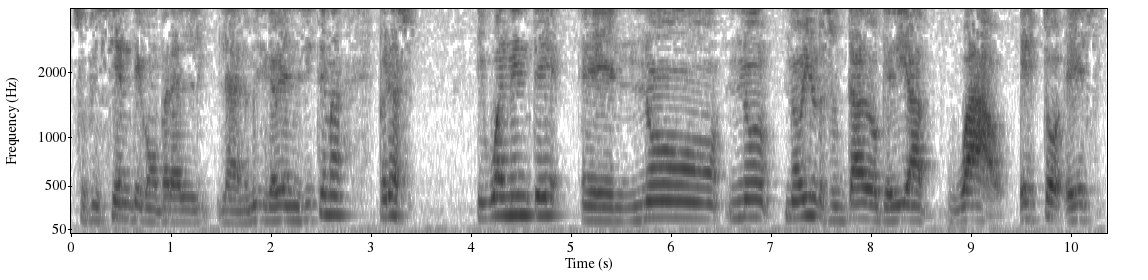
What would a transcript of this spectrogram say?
suficiente como para la lombrices que había en el sistema, pero igualmente eh, no, no, no vi un resultado que diga, wow, esto es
